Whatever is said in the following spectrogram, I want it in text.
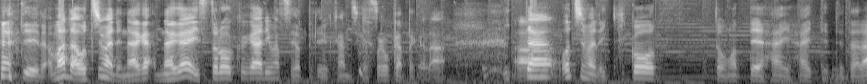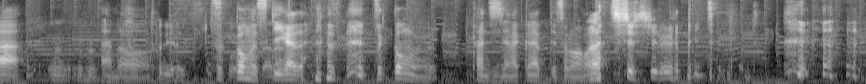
なんていうのまだオチまで長長いストロークがありますよっていう感じがすごかったから一あ旦ー。オチまで聞こうと思ってはいはいって言ってたらうんうんあの突っ込む隙が 突っ込む感じじゃなくなってそのままシュルシュルって言っちゃった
